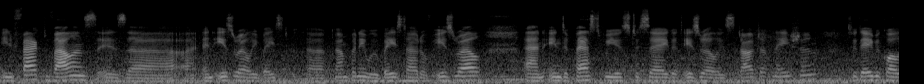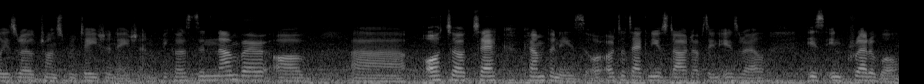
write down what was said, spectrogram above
In fact, Valens is uh, an Israeli-based company. We're based out of Israel, and in the past we used to say that Israel is startup nation. Today we call Israel transportation nation because the number of auto tech companies or auto tech new startups in Israel is incredible.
